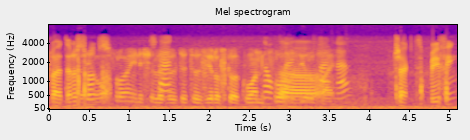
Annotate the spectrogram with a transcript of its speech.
Flight instruments. Checked. No uh, Checked. Briefing.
